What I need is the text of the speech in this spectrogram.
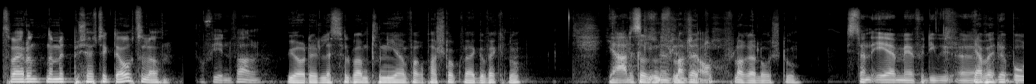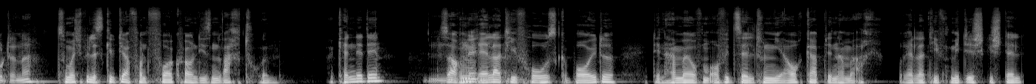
zwei Runden damit beschäftigt, da hochzulaufen. Auf jeden Fall. Ja, der lässt halt beim Turnier einfach ein paar Stockwerke weg, ne? Ja, das, Das geht ist ein flacher, auch. flacher Leuchtturm. Ist dann eher mehr für die äh, Ja, aber- Ruderboote, ne? Zum Beispiel, es gibt ja von Foreground diesen Wachturm. Kennt ihr den? Ist auch ein Nee. relativ hohes Gebäude. Den haben wir auf dem offiziellen Turnier auch gehabt. Den haben wir auch relativ mittig gestellt.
